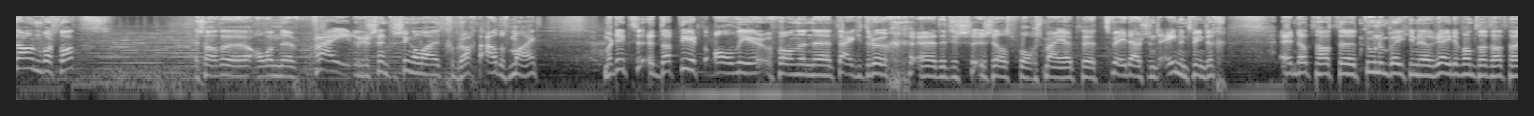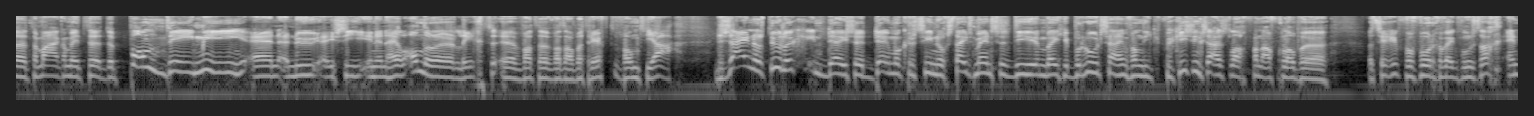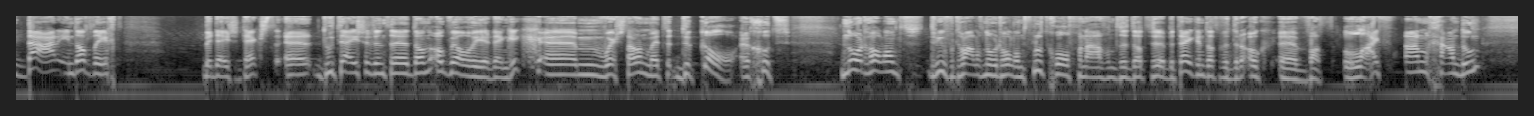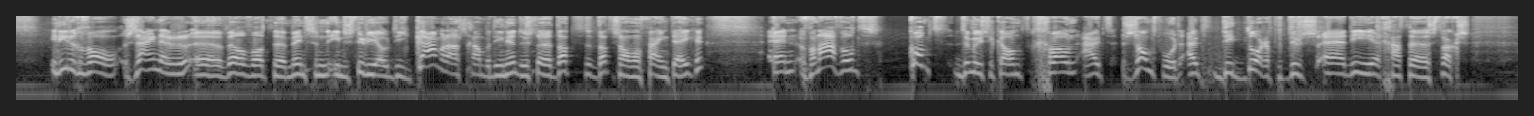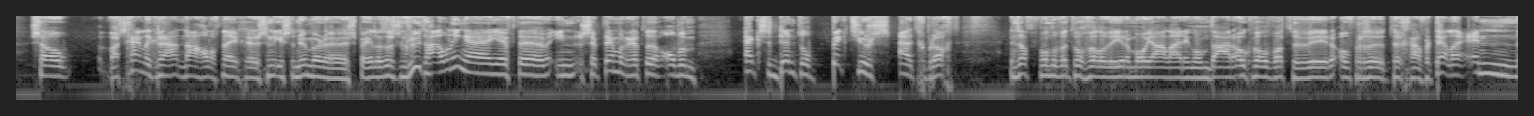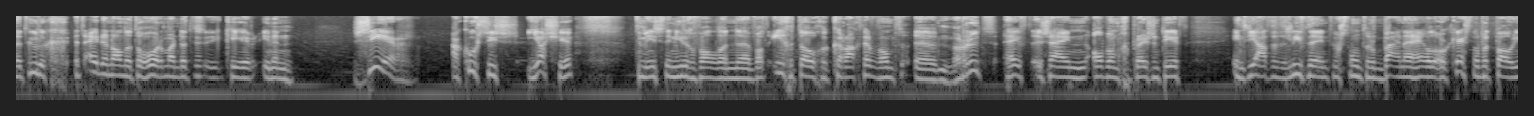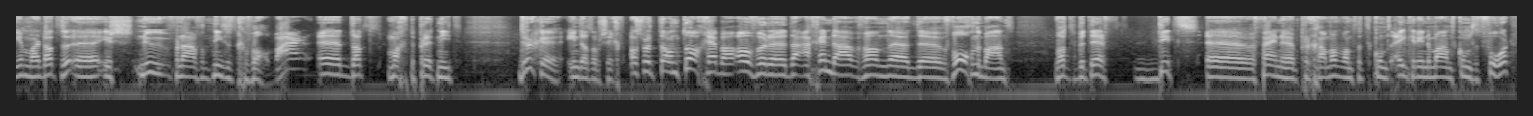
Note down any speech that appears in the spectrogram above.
Weststone was dat. Ze hadden al een vrij recente single uitgebracht, Out of Mind. Maar dit dateert alweer van een tijdje terug. dit is zelfs volgens mij uit 2021. En dat had toen een beetje een reden, want dat had te maken met de pandemie. En nu is hij in een heel ander licht wat, wat dat betreft. Want ja, er zijn natuurlijk in deze democratie nog steeds mensen die een beetje beroerd zijn van die verkiezingsuitslag van afgelopen, wat zeg ik, van vorige week woensdag. En daar in dat licht, bij deze tekst, uh, doet deze het uh, dan ook wel weer, denk ik. Um, Weststone met De Call. Uh, goed. Noord-Holland, 3 voor 12 Noord-Holland vloedgolf vanavond. Dat betekent dat we er ook wat live aan gaan doen. In ieder geval zijn er wel wat mensen in de studio die camera's gaan bedienen. Dus dat, dat is al een fijn teken. En vanavond komt de muzikant gewoon uit Zandvoort, uit dit dorp. Dus die gaat straks zo waarschijnlijk na, na, half negen zijn eerste nummer spelen. Dat is Ruud Houweling. Hij heeft in september het album Accidental Pictures uitgebracht. En dat vonden we toch wel weer een mooie aanleiding om daar ook wel wat weer over te gaan vertellen. En natuurlijk het een en ander te horen, maar dat is een keer in een zeer akoestisch jasje. Tenminste in ieder geval een uh, wat ingetogen karakter. Want uh, Ruud heeft zijn album gepresenteerd in Theater de Liefde. En toen stond er bijna een heel orkest op het podium. Maar dat uh, is nu vanavond niet het geval. Maar dat mag de pret niet drukken in dat opzicht. Als we het dan toch hebben over eh, de agenda van eh, de volgende maand. Wat betreft dit fijne programma. Want het komt één keer in de maand komt het voor.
